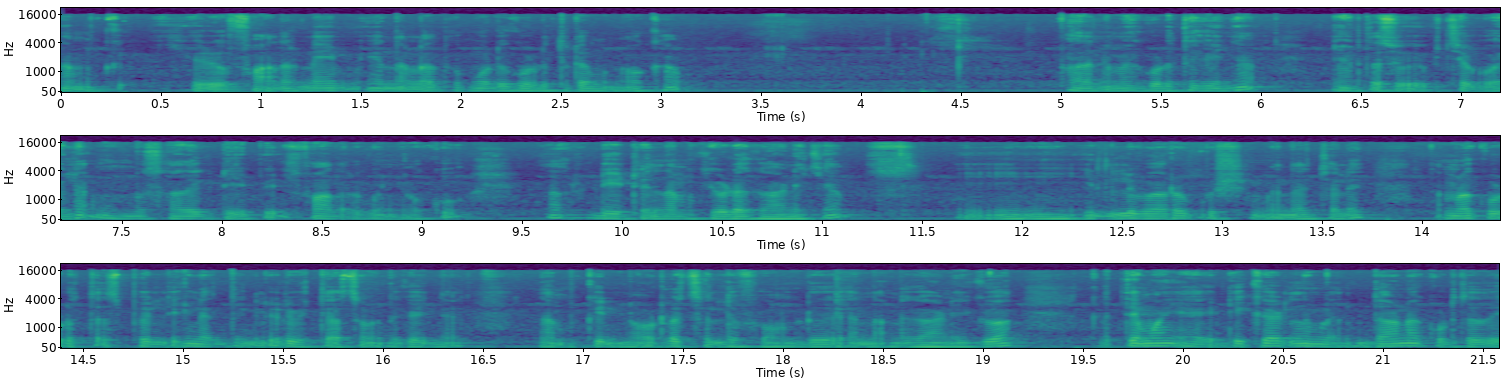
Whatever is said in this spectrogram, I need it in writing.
നമുക്ക് ഈ ഒരു ഫാദർ നെയിം എന്നുള്ളതും കൂടി കൊടുത്തിട്ട് നോക്കാം. ഫാദർ നെയിം കൊടുത്തു കഴിഞ്ഞാൽ നേരത്തെ സൂചിപ്പിച്ച പോലെ Muhammad Sadiq T P father Kunjokku ആ ഡീറ്റെയിൽ നമുക്കിവിടെ കാണിക്കാം. ഇതിൽ വേറെ വിഷയം എന്താ വെച്ചാൽ നമ്മൾ കൊടുത്ത സ്പെല്ലിങ്ങിൽ എന്തെങ്കിലും ഒരു വ്യത്യാസം വന്നു കഴിഞ്ഞാൽ നമുക്ക് നോട്ട് റിസൾട്ട് ഫോണ്ട് എന്നാണ് കാണിക്കുക. കൃത്യമായി ഐ ഡി കാർഡിൽ നമ്മൾ എന്താണ് കൊടുത്തത്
